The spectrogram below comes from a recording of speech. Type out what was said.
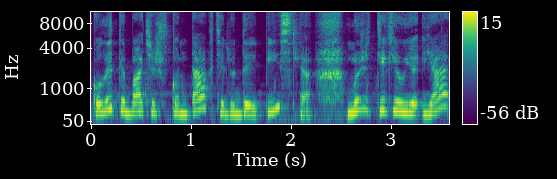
Коли ти бачиш в контакті людей після, ми ж тільки я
